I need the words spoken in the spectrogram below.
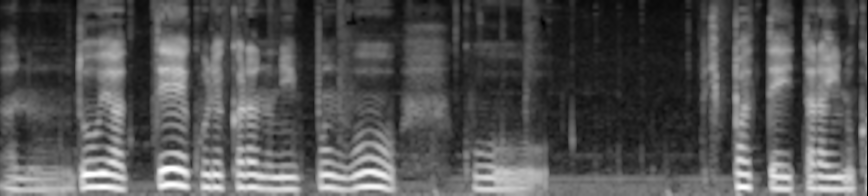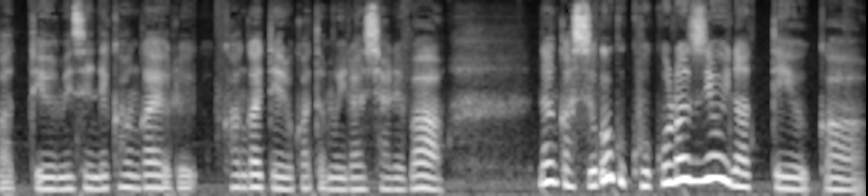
あのどうやってこれからの日本をこう引っ張っていったらいいのかっていう目線で考える考えている方もいらっしゃればなんかすごく心強いなっていうか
